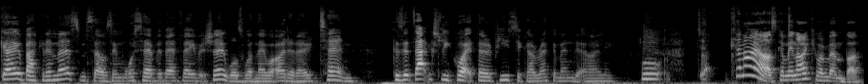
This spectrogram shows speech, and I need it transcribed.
go back and immerse themselves in whatever their favourite show was when they were, I don't know, 10. Because it's actually quite therapeutic. I recommend it highly. Well, Can I ask? I mean, I can remember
